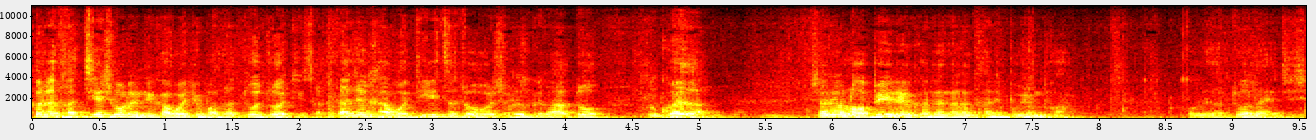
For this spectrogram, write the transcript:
或者他接受了，你看我就把他多做几次。大家看我第一次做，我是不是给他做很快的？像这老病人或者那个，他就不用怕，我给他多来几下，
